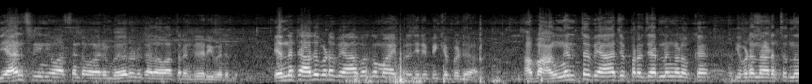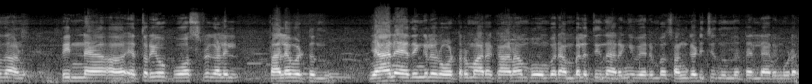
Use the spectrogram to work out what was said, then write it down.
ധ്യാൻ ശ്രീനിവാസന്റെ പകരം വേറൊരു കഥാപാത്രം കയറി വരുന്നു. എന്നിട്ട് അത് ഇവിടെ വ്യാപകമായി പ്രചരിപ്പിക്കപ്പെടുകയാണ് അപ്പോൾ അങ്ങനത്തെ വ്യാജ പ്രചരണങ്ങളൊക്കെ ഇവിടെ നടത്തുന്നതാണ്. പിന്നെ എത്രയോ പോസ്റ്ററുകളിൽ തലവെട്ടുന്നു. ഞാൻ ഏതെങ്കിലും ഒരു വോട്ടർമാരെ കാണാൻ പോകുമ്പോൾ ഒരു അമ്പലത്തിൽ നിന്ന് ഇറങ്ങി വരുമ്പോൾ സംഘടിച്ച് നിന്നിട്ട് എല്ലാവരും കൂടെ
